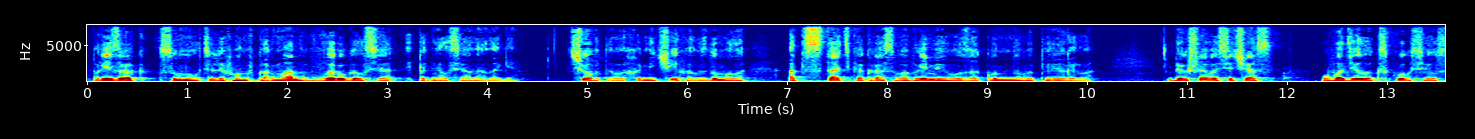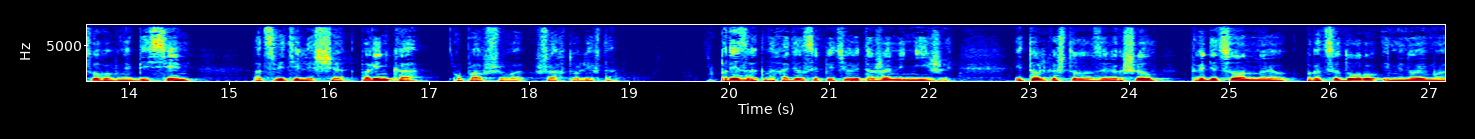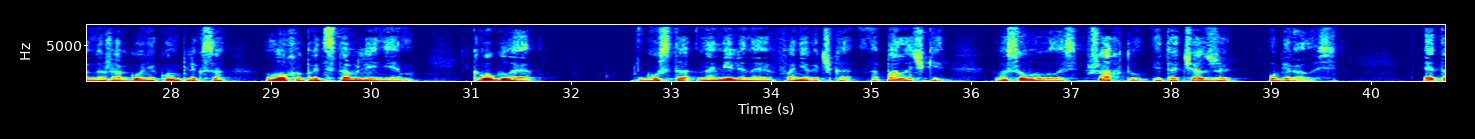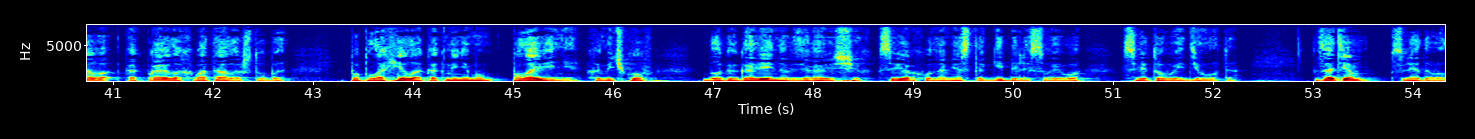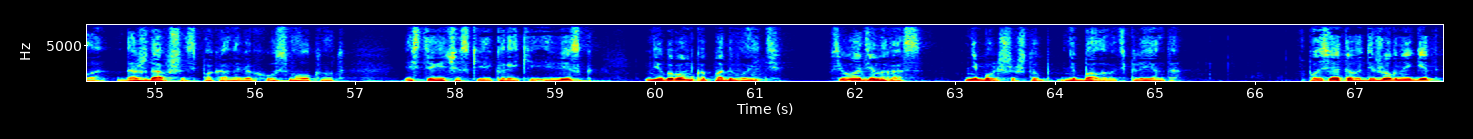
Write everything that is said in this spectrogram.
призрак сунул телефон в карман, выругался и поднялся на ноги. Чертова хомячиха вздумала отстать как раз во время его законного перерыва. Бершева сейчас уводил экскурсию с уровня Би-7 от святилища паренька, упавшего в шахту лифта. Призрак находился пятью этажами ниже и только что завершил традиционную процедуру, именуемую на жаргоне комплекса лохопредставлением. Круглая, густо намеленная фанерочка на палочке высовывалась в шахту и тотчас же убиралась. Этого, как правило, хватало, чтобы поплохело как минимум половине хомячков – благоговейно взирающих сверху на место гибели своего святого идиота. Затем следовало, дождавшись, пока наверху смолкнут истерические крики и визг, негромко подвыть. Всего один раз, не больше, чтобы не баловать клиента. После этого дежурный гид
